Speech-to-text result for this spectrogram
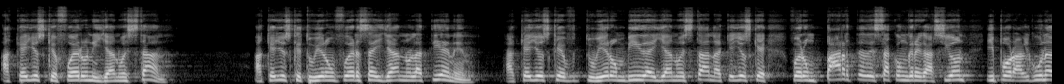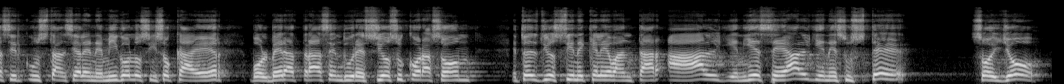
aquellos que fueron y ya no están. Aquellos que tuvieron fuerza y ya no la tienen aquellos que tuvieron vida y ya no están, aquellos que fueron parte de esta congregación y por alguna circunstancia el enemigo los hizo caer, volver atrás, endureció su corazón. Entonces Dios tiene que levantar a alguien y ese alguien es usted, soy yo.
